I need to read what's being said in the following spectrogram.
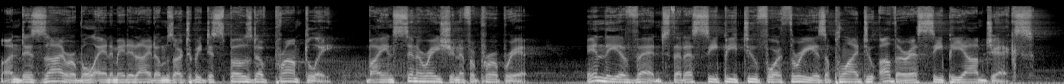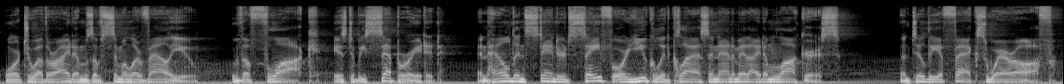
Undesirable animated items are to be disposed of promptly, by incineration if appropriate. In the event that SCP-243 is applied to other SCP objects, or to other items of similar value, the flock is to be separated and held in standard safe or Euclid class inanimate item lockers until the effects wear off.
